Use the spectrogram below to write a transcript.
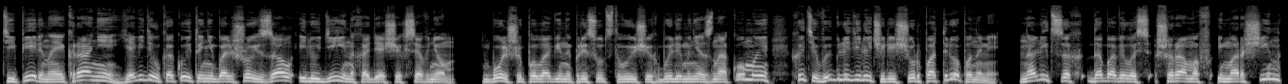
Теперь на экране я видел какой-то небольшой зал и людей, находящихся в нем. Больше половины присутствующих были мне знакомы, хоть и выглядели чересчур потрепанными. На лицах добавилось шрамов и морщин,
